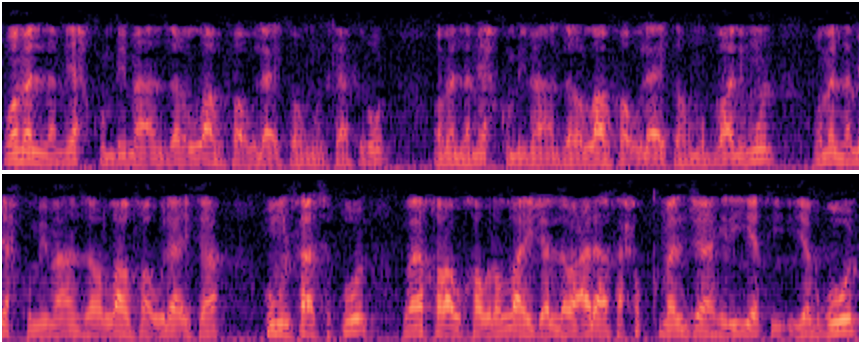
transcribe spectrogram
ومن لم يحكم بما أنزل الله فأولئك هم الكافرون ومن لم يحكم بما أنزل الله فأولئك هم الظالمون ومن لم يحكم بما أنزل الله فأولئك هم الفاسقون. ويقرأ قول الله جل وعلا فحكم الجاهلية يبغون.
